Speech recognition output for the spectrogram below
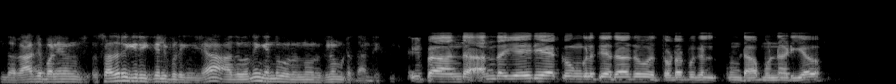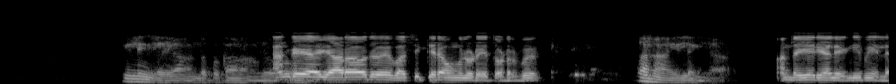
இந்த ராஜபாளையம் சதுரகிரி கேள்விப்பட்டிருக்கீங்களா அது வந்து இங்கேருந்து ஒரு நூறு கிலோமீட்டர் தாண்டி இருக்குங்க இப்ப அந்த அந்த ஏரியாவுக்கு உங்களுக்கு ஏதாவது ஒரு தொடர்புகள் உண்டா முன்னாடியோ? இல்லைங்களையா அந்த பக்கம் அவ்வளோ அங்க யாராவது வசிக்கிறவங்களுடைய தொடர்பு? ஆஹா இல்லைங்கய்யா அந்த ஏரியால எங்கேயுமே இல்ல.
